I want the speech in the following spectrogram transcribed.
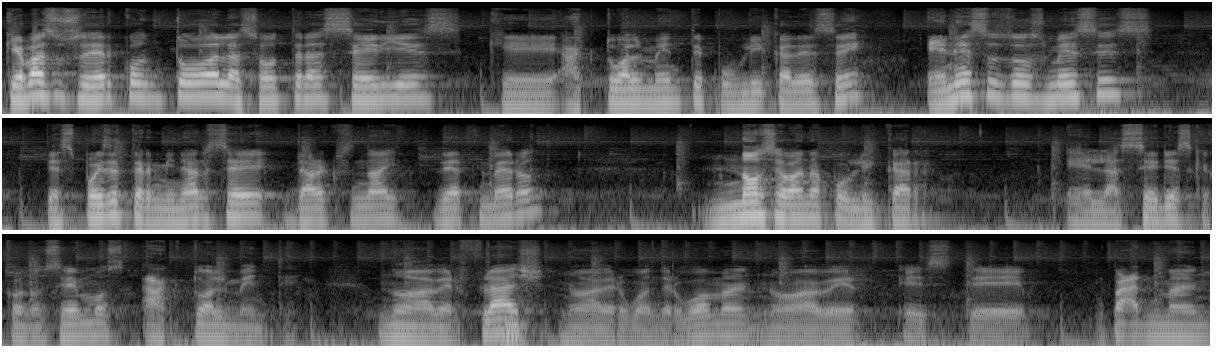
¿Qué va a suceder con todas las otras series que actualmente publica DC. En esos dos meses, después de terminarse Dark Knight Death Metal, no se van a publicar eh, las series que conocemos actualmente. No va a haber Flash, no va a haber Wonder Woman, no va a haber este, Batman,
